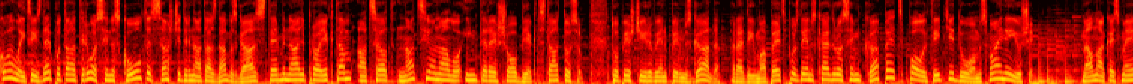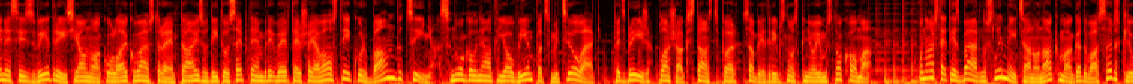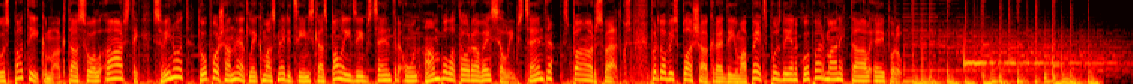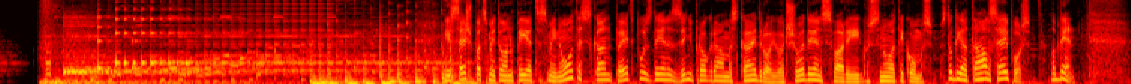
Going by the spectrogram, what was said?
Koalīcijas deputāti rosina skultes sašķidrinātās dabas gāzes termināļa projektam atcelt nacionālo interešu objektu statusu. To piešķīra vien pirms gada. Radījumā pēcpusdienā skaidrosim, kāpēc politiķi domas mainījuši. Melnākais mēnesis Zviedrijas jaunāko laiku vēsturē tā aizvadīto septembri vērtē šajā valstī, kur bandu cīņās nogalināti jau 11 cilvēki. Pēc brīža plašāks stāsts par sabiedrības noskaņojumu Stokholmā. Un ārstēties bērnu slimnīcā no nākamā gada vasaras kļūs patīkamāk, tā sola ārsti, svinot topošā neatliekamās medicīniskās palīdzības centra un ambulatorā veselības centra spāru svētkus. Par to visu plašāk raidījumā pēcpusdienā kopā ar mani Tāli Eipuru. Ir 16,5 minūtes, skan pēcpusdienas ziņu programma skaidrojot šodienas svarīgus notikumus. Studijā tālāk Eipors. Labdien!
